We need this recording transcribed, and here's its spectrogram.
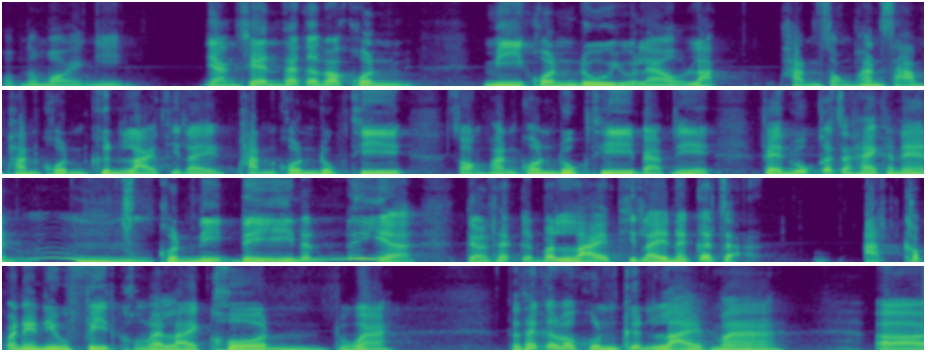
ผมต้องบอกอย่างนี้ อย่างเช่น ถ้าเกิดว่าคนมีคนดูอยู่แล้วหลักพันสองพันสามพันคนขึ้นไลฟ์ทีไรพันคนทุกทีสองพันคนทุกทีแบบนี้ Facebook ก็จะให้คะแนนอืคนนี้ดีนั่นเนี่ยเดี๋ยวถ้าเกิดว่าไลฟ์ทีไรนั้นก็จะอัดเข้าไปใน News Feed ของหลาย ๆ คนถูกไหม แต่ถ้าเกิดว่าคุณขึ้นไลฟ์มาออ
